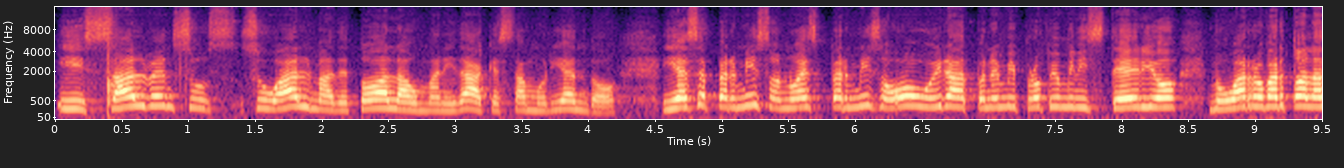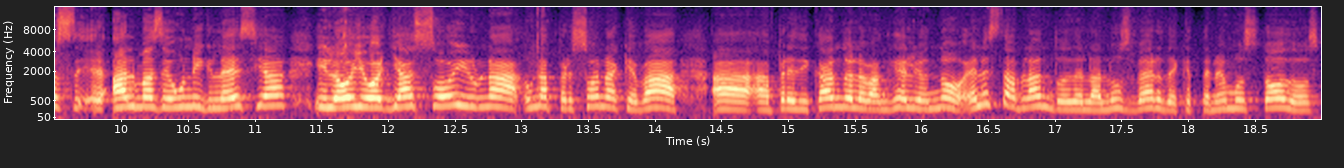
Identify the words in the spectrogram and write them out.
y salven su alma de toda la humanidad que está muriendo. Y ese permiso no es permiso, oh, voy a ir a poner mi propio ministerio, me voy a robar todas las eh, almas de una iglesia y luego yo ya soy una, persona que va a, predicando el evangelio. No, Él está hablando de la luz verde que tenemos todos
